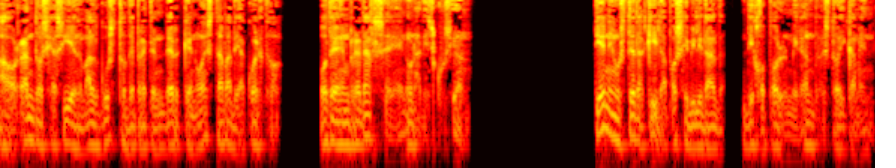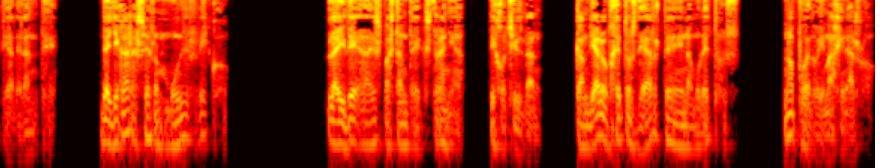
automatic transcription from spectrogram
ahorrándose así el mal gusto de pretender que no estaba de acuerdo o de enredarse en una discusión. Tiene usted aquí la posibilidad dijo Paul mirando estoicamente adelante, de llegar a ser muy rico. La idea es bastante extraña, dijo Childan. Cambiar objetos de arte en amuletos. No puedo imaginarlo.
